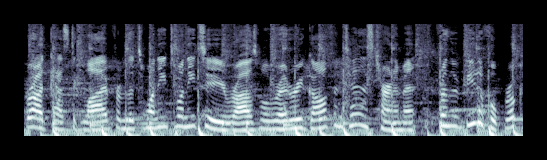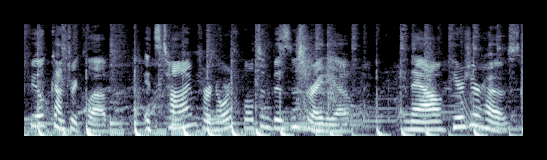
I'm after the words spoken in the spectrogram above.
Broadcasting live from the 2022 Roswell Rotary Golf and Tennis Tournament from the beautiful Brookfield Country Club. It's time for North Fulton Business Radio. Now, here's your host.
